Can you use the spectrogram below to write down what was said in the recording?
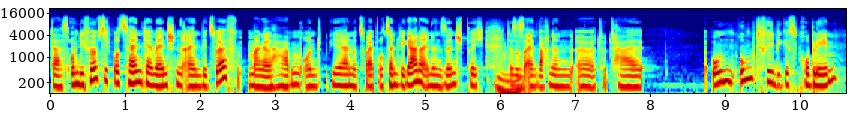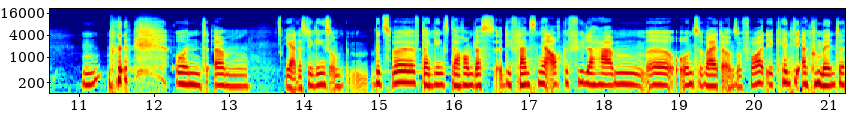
dass um die 50 Prozent der Menschen einen B12-Mangel haben und wir ja nur zwei Prozent VeganerInnen sind, sprich, mhm. das ist einfach ein äh, total umtriebiges Problem. Mhm. und ähm, ja, deswegen ging es um B12, dann ging es darum, dass die Pflanzen ja auch Gefühle haben äh, und so weiter und so fort. Ihr kennt die Argumente,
